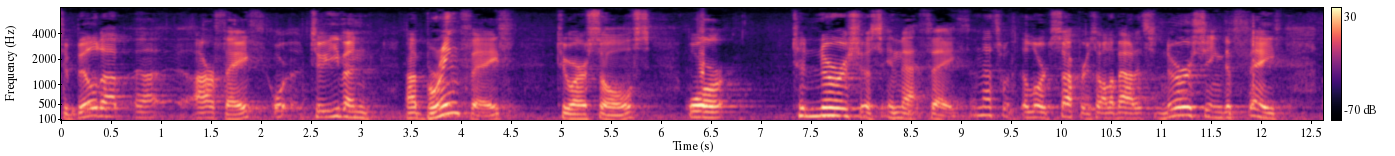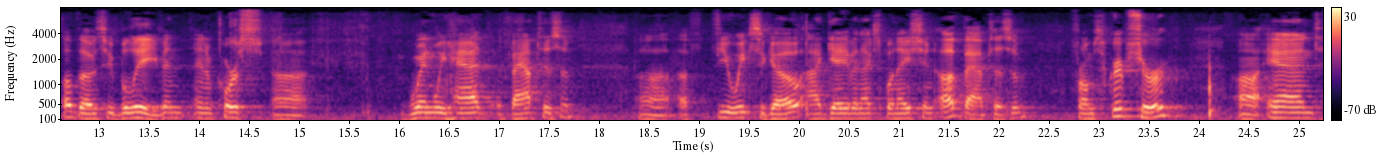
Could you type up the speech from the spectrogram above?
to build up uh, our faith, or to even uh, bring faith to our souls, or to nourish us in that faith. And that's what the Lord's Supper is all about. It's nourishing the faith of those who believe. And, and of course, uh, when we had baptism uh, a few weeks ago, I gave an explanation of baptism from Scripture. Uh, and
